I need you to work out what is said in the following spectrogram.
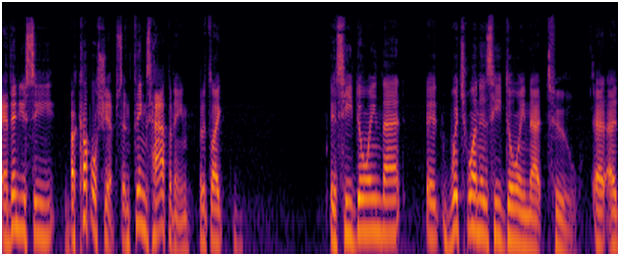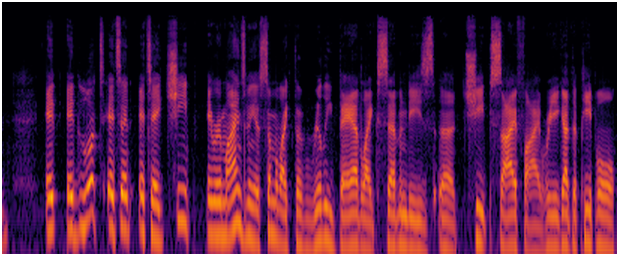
And then you see a couple ships and things happening, but it's like, is he doing that? It, which one is he doing that to? Uh, it it looks it's a it's a cheap. It reminds me of some of like the really bad like '70s uh, cheap sci-fi where you got the people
